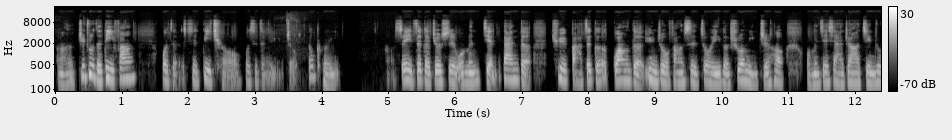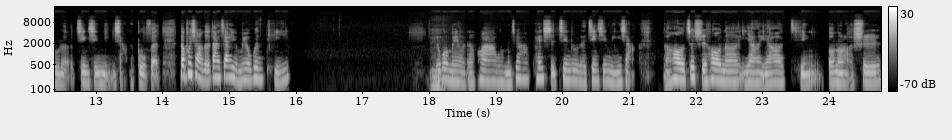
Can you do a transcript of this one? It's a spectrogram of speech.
呃居住的地方，或者是地球，或是整个宇宙都可以。好，所以这个就是我们简单的去把这个光的运作方式做一个说明之后，我们接下来就要进入了静心冥想的部分。那不晓得大家有没有问题？如果没有的话，我们就要开始进入了静心冥想。然后这时候呢，一样也要请波诺老师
